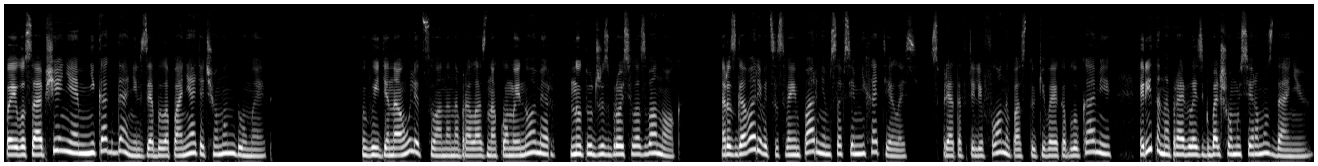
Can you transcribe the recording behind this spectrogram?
По его сообщениям никогда нельзя было понять, о чем он думает. Выйдя на улицу, она набрала знакомый номер, но тут же сбросила звонок. Разговаривать со своим парнем совсем не хотелось. Спрятав телефон и постукивая каблуками, Рита направилась к большому серому зданию.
